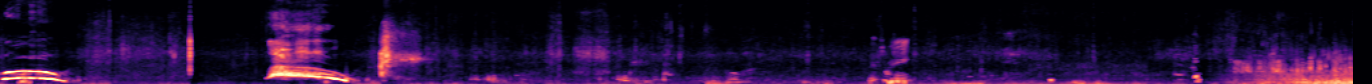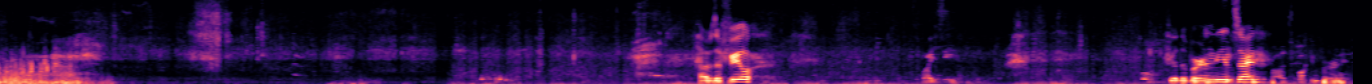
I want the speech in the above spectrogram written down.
Woo! Woo! That's rank. How does it feel? Spicy. Feel the burn in the inside? Oh, it's fucking burning.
